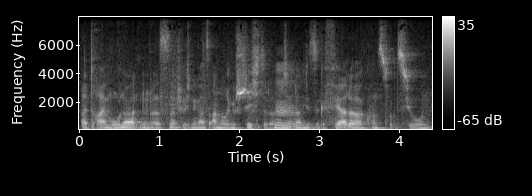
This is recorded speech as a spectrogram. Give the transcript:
bei drei Monaten ist natürlich eine ganz andere Geschichte. Da wird hm. ja dann diese Gefährderkonstruktion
